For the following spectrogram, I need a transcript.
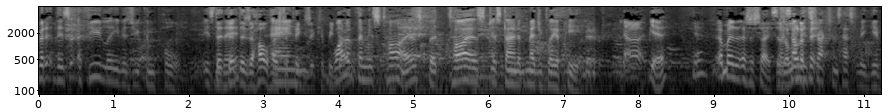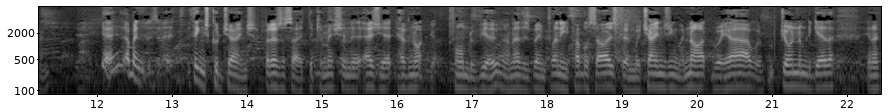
But there's a few levers you can pull, isn't There- there? there's a whole host of things that can be One done. of them is tyres, but tyres just don't magically appear. uh, yeah, yeah. I mean, as I say, there's So a lot of instructions has to be given. Yeah, I mean, things could change, but as I say, the Commission as yet have not formed a view. I know there's been plenty publicised, and we're changing, we're not, we are, we've joined them together. You know,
